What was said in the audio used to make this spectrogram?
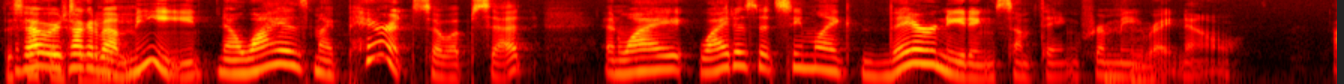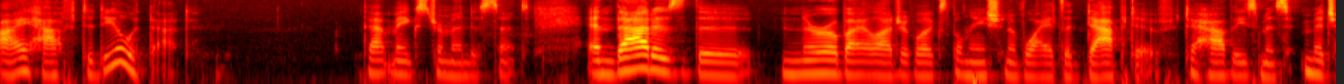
This I thought we were happened to talking about me. Now why is my parent so upset? And why why does it seem like they're needing something from me Mm-hmm. right now? I have to deal with that. That makes tremendous sense. And that is the neurobiological explanation of why it's adaptive to have these mis- mis-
